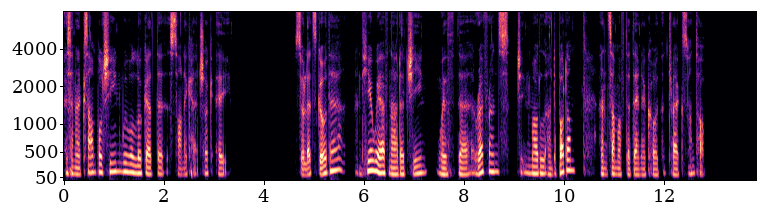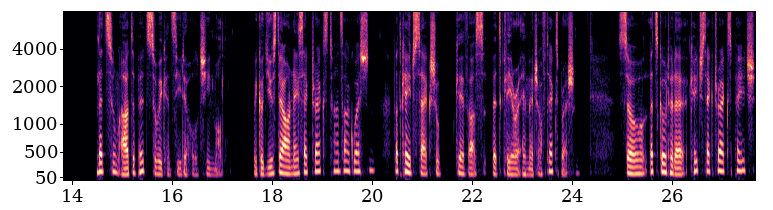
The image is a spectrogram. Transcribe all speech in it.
As an example gene, we will look at the Sonic Hedgehog A. So let's go there, and here we have now the gene with the reference gene model on the bottom and some of the DANIO-CODE tracks on top. Let's zoom out a bit so we can see the whole gene model. We could use the RNA-seq tracks to answer our question, but CAGE-seq should give us a bit clearer image of the expression. So let's go to the CAGE-seq tracks page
